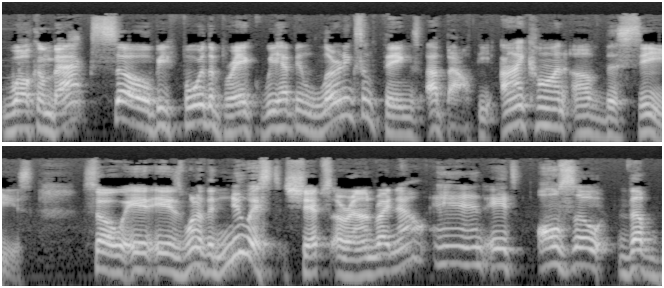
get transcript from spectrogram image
Welcome back. So, before the break, we have been learning some things about the icon of the seas. So it is one of the newest ships around right now, and it's also the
